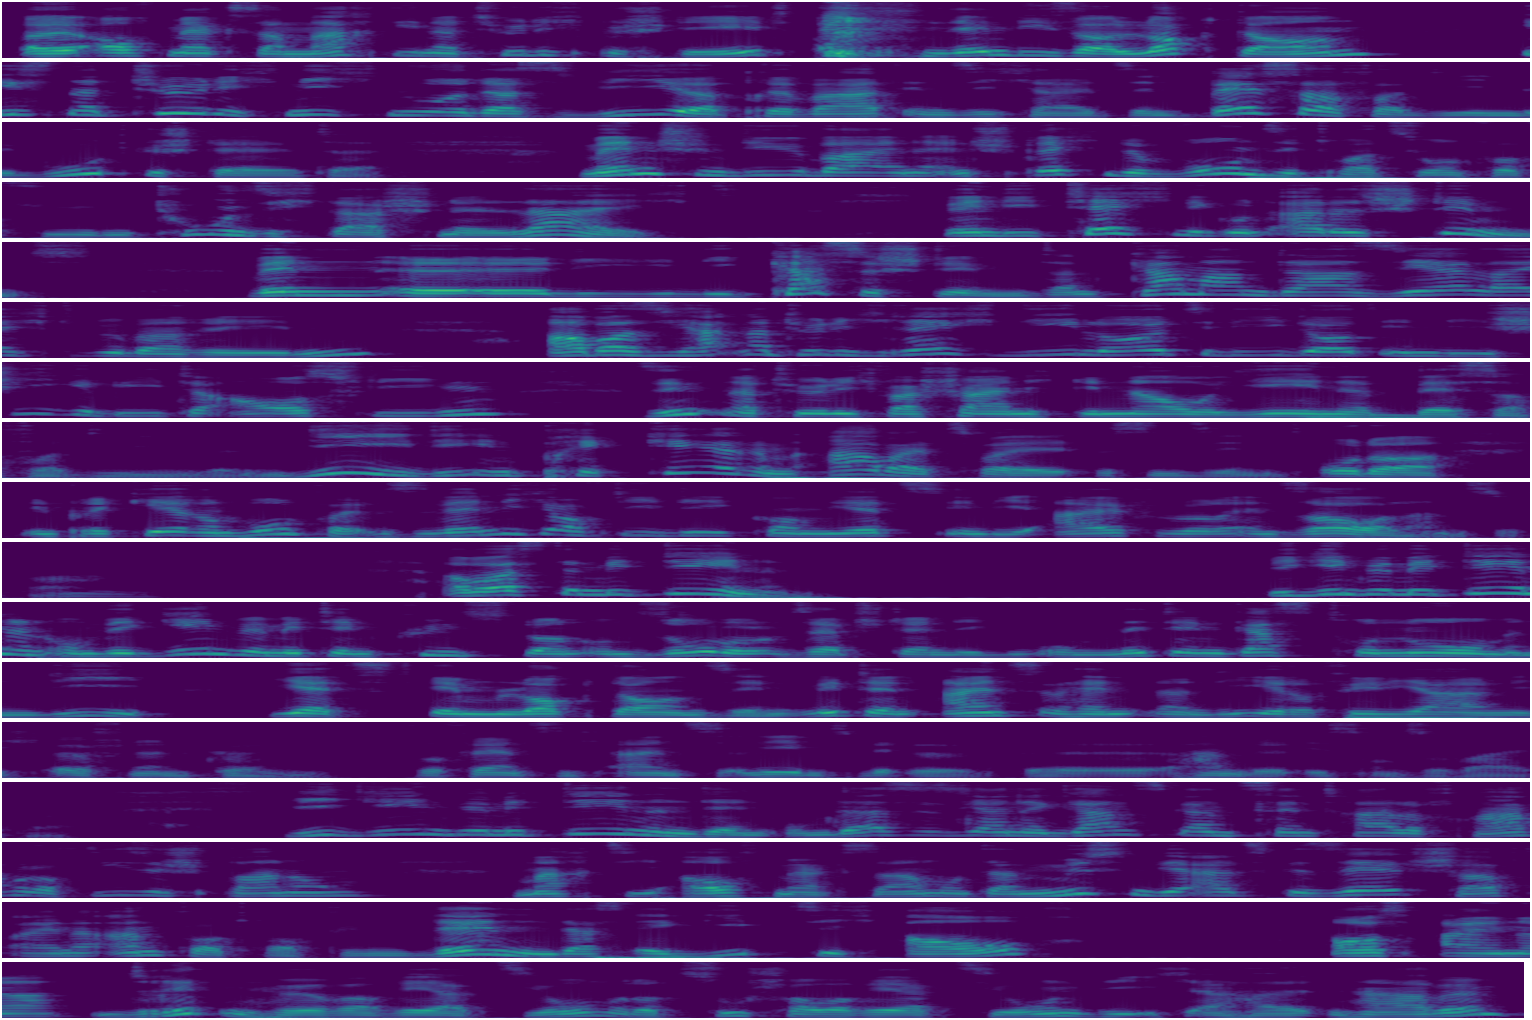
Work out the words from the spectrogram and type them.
äh, aufmerksam macht, die natürlich besteht, denn dieser Lockdown ist natürlich nicht nur, dass wir privat in Sicherheit sind, besser verdienende, gutgestellte, Menschen, die über eine entsprechende Wohnsituation verfügen, tun sich da schnell leicht. Wenn die Technik und alles stimmt, wenn äh, die, die Kasse stimmt, dann kann man da sehr leicht drüber reden. Aber sie hat natürlich recht, die Leute, die dort in die Skigebiete ausfliegen, sind natürlich wahrscheinlich genau jene Besserverdienenden. Die, die in prekären Arbeitsverhältnissen sind oder in prekären Wohnverhältnissen, werden nicht auf die Idee kommen, jetzt in die Eifel oder ins Sauerland zu fahren. Aber was denn mit denen? Wie gehen wir mit denen um? Wie gehen wir mit den Künstlern und Solo-Selbstständigen um? Mit den Gastronomen, die jetzt im Lockdown sind, mit den Einzelhändlern, die ihre Filialen nicht öffnen können, sofern es nicht Einzel Lebensmittelhandel äh, ist und so weiter. Wie gehen wir mit denen denn um? Das ist ja eine ganz, ganz zentrale Frage und auf diese Spannung macht sie aufmerksam und da müssen wir als Gesellschaft eine Antwort drauf finden. Denn das ergibt sich auch aus einer dritten Hörerreaktion oder Zuschauerreaktion, die ich erhalten habe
